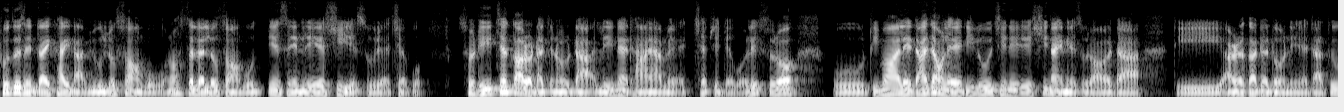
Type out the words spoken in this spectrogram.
ထိုးစစ်ဆင်တိုက်ခိုက်တာမျိုးလှုပ်ဆောင်ဖို့ပေါ့နော်ဆက်လက်လှုပ်ဆောင်ဖို့ပြင်ဆင်လျက်ရှိရဆိုတဲ့အချက်ပေါ့ဆိုတော့ဒီအချက်ကတော့ဒါကျွန်တော်တို့ဒါအလေးနဲ့ထားရမယ့်အချက်ဖြစ်တယ်ပေါ့လေဆိုတော့ဟိုဒီမှာလေဒါကြောင့်လေဒီလိုအခြေအနေတွေရှိနိုင်နေဆိုတော့ဒါဒီအာရခတက်တော်အနေနဲ့ဒါသူ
